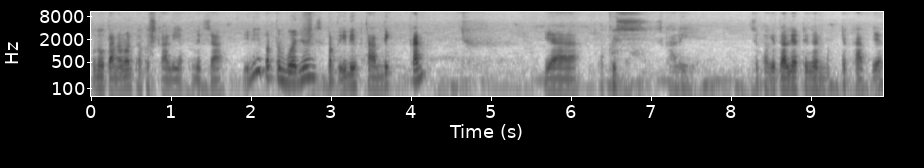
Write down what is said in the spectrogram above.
untuk tanaman bagus sekali ya pemirsa. Ini pertumbuhannya seperti ini cantik kan? Ya bagus sekali. Coba kita lihat dengan dekat ya.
